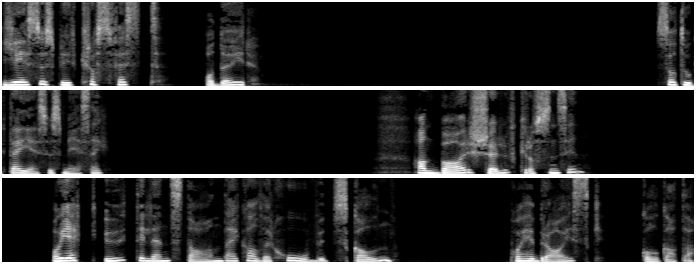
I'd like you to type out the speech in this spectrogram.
Jesus blir krossfest og dør. Så tok de Jesus med seg. Han bar sjølv krossen sin og gikk ut til den staden de kaller Hovedskallen, på hebraisk Golgata.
